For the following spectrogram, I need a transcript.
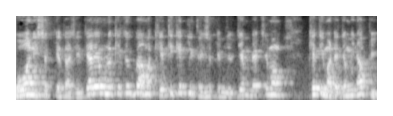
હોવાની શક્યતા છે. ત્યારે એવું નક્કી થયું કે આમાં ખેતી કેટલી થઈ શકે એમ છે. જેમ મેક્સિમમ ખેતી માટે જમીન આપી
